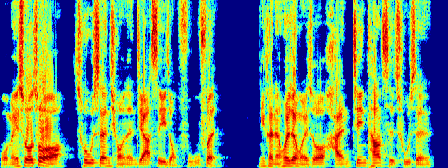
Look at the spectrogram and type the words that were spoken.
我没说错哦，出生穷人家是一种福分。你可能会认为说，含金汤匙出生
